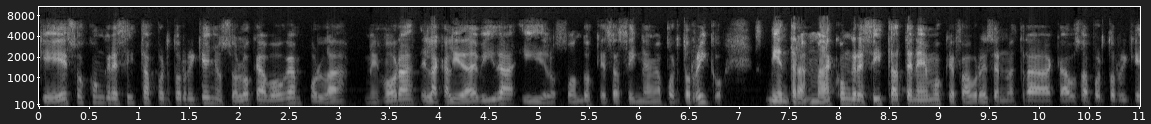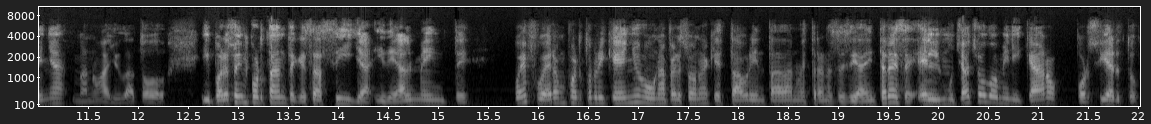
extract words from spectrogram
que esos congresistas puertorriqueños son los que abogan por las mejoras de la calidad de vida y de los fondos que se asignan a Puerto Rico. Mientras más congresistas tenemos que favorecen nuestra causa puertorriqueña, más nos ayuda a todos. Y por eso es importante que esa silla, idealmente, pues fuera un puertorriqueño o una persona que está orientada a nuestra necesidad de intereses. El muchacho dominicano, por cierto,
